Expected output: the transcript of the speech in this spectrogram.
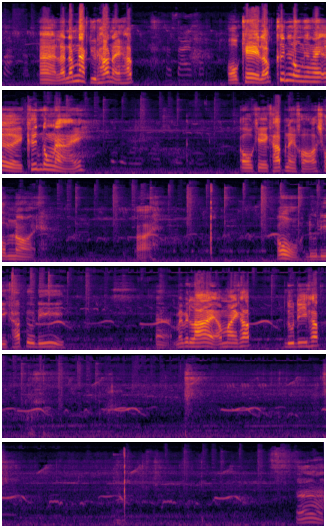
ขวาครับอ่า แล้วน้ำหนักอยู่เท้าไหนครับ เท้าซ้ายครับโอเค แล้วขึ้นลงยังไงเอ่ย ขึ้นตรงไหนขึ้นตรงนี้ครับขึ้นตรงนี้โอเคครับไหนขอชมหน่อย ไป โอ้ ดูดีครับ ดูดี อ่า ไม่เป็นไร เอาใหม่ครับ ดูดีครับ อ่า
